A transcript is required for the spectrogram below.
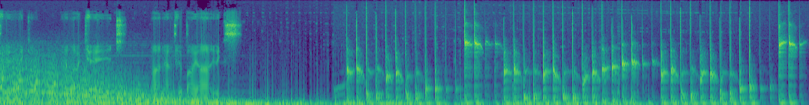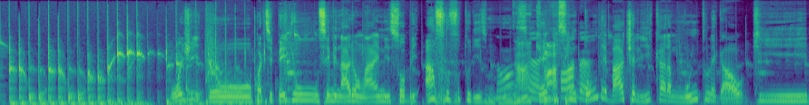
Pig in a cage on antibiotics. Hoje eu participei de um seminário online sobre afrofuturismo. Nossa, Ah, que É, e massa. um debate ali, cara, muito legal. Que,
